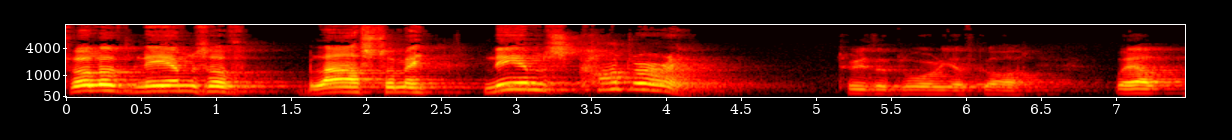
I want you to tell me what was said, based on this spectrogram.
full of names of blasphemy, names contrary to the glory of God. Well,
